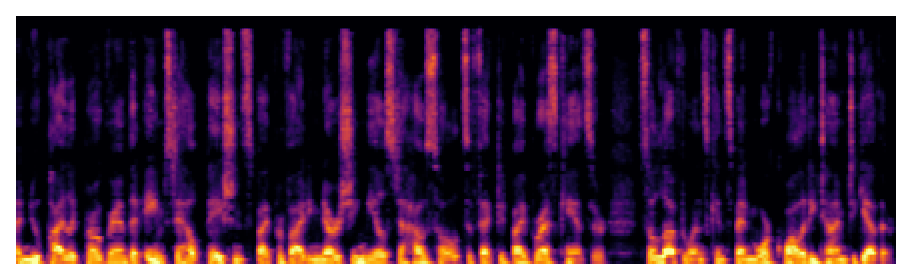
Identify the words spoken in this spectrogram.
a new pilot program that aims to help patients by providing nourishing meals to households affected by breast cancer so loved ones can spend more quality time together.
